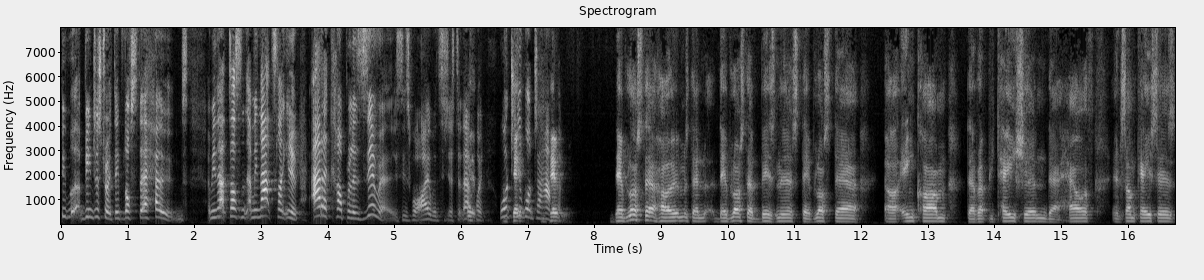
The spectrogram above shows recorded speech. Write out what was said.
people have been destroyed. They've lost their homes. I mean, that doesn't. I mean, that's like you know, add a couple of zeros is what I would suggest at that point. What do they, you want to happen? They've lost their homes. They they've lost their business. They've lost their uh, income, their reputation, their health. In some cases,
